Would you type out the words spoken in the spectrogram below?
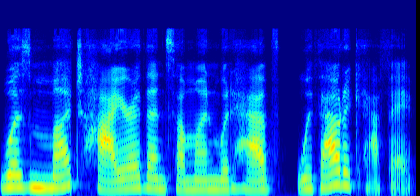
was much higher than someone would have without a cafe.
